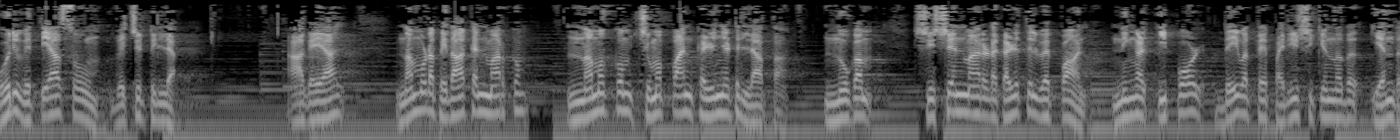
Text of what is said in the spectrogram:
ഒരു വ്യത്യാസവും വെച്ചിട്ടില്ല. ആകയാൽ നമ്മുടെ പിതാക്കന്മാർക്കും നമുക്കും ചുമപ്പാൻ കഴിഞ്ഞിട്ടില്ലാത്ത നുകം ശിഷ്യന്മാരുടെ കഴുത്തിൽ വെപ്പാൻ നിങ്ങൾ ഇപ്പോൾ ദൈവത്തെ പരീക്ഷിക്കുന്നത് എന്ത്?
